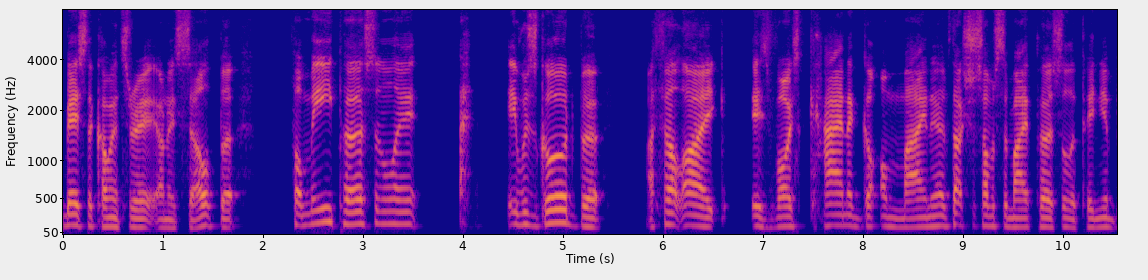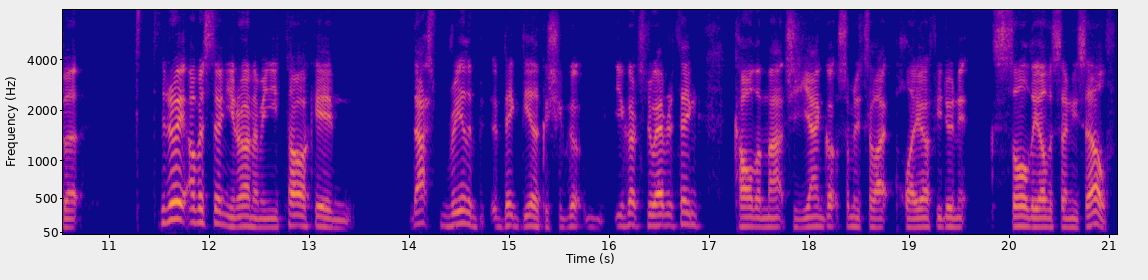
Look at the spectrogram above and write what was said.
basically commentary on himself, but for me personally, it was good, but I felt like his voice kind of got on my nerves. That's just obviously my personal opinion, but to do it obviously on your own, I mean, you're talking. That's really a big deal because you got you got to do everything, call the matches. You ain't got somebody to like play off. You're doing it solely obviously on yourself.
